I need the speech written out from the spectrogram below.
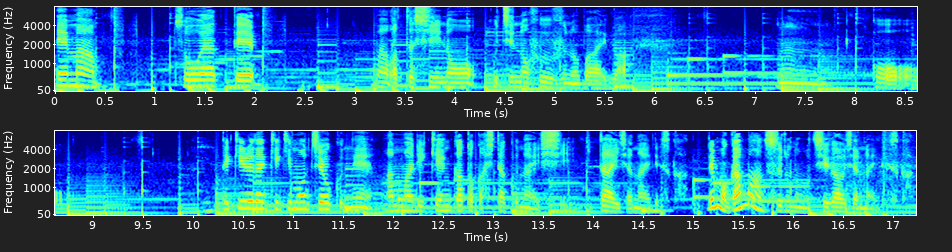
でまあそうやって、まあ、私のうちの夫婦の場合はうんこうできるだけ気持ちよくねあんまり喧嘩とかしたくないし痛いじゃないですか。でも我慢するのも違うじゃないですか。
